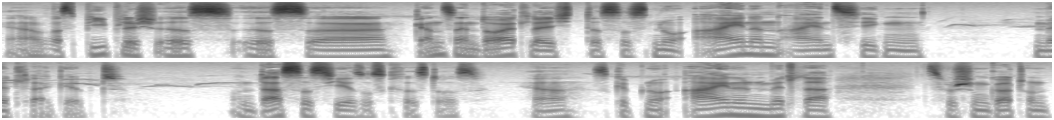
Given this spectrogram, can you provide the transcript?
Ja? Was biblisch ist, ist äh, ganz eindeutig, dass es nur einen einzigen Mittler gibt. Und das ist Jesus Christus. Ja? Es gibt nur einen Mittler zwischen Gott und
